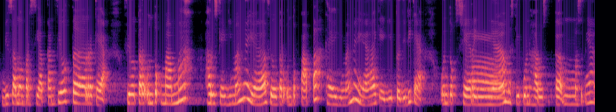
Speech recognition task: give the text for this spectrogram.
bisa mempersiapkan filter kayak filter untuk mama harus kayak gimana ya? Filter untuk papa kayak gimana ya? Kayak gitu. Jadi kayak untuk sharingnya meskipun harus eh, maksudnya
